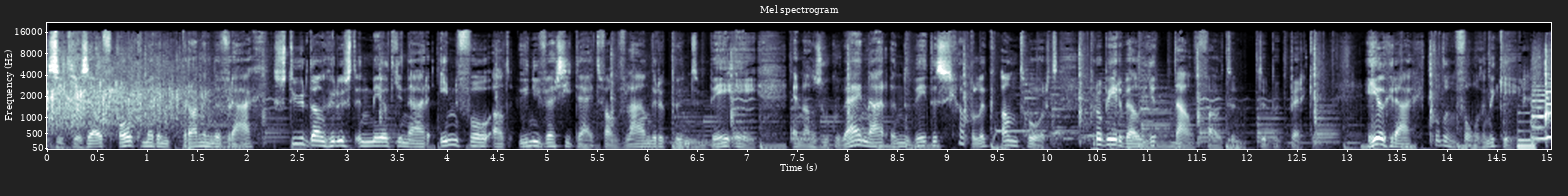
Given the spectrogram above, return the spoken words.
Zit je zelf ook met een prangende vraag? Stuur dan gerust een mailtje naar info.universiteitvandvlaanderen.be en dan zoeken wij naar een wetenschappelijk antwoord. Probeer wel je taalfouten te beperken. Heel graag tot een volgende keer.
